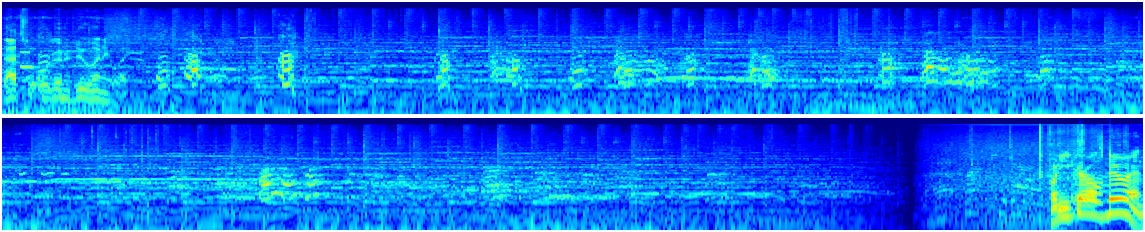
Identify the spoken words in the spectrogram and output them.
that's what we're gonna do anyway. What are you girls doing?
